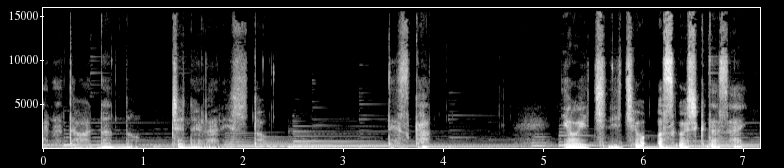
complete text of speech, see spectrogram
あなたは何のジェネラリストですか？良い一日をお過ごしください。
